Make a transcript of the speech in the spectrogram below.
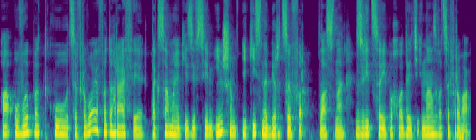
А у випадку цифрової фотографії, так само як і зі всім іншим, якийсь набір цифр. Власне, звідси і походить назва цифрова.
